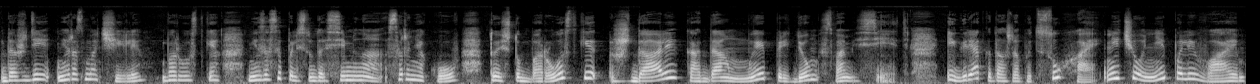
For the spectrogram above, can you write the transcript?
дожди не размочили бороздки, не засыпали сюда семена сорняков, то есть чтобы бороздки ждали, когда мы придем с вами сеять. И грядка должна быть сухая, ничего не поливаем,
